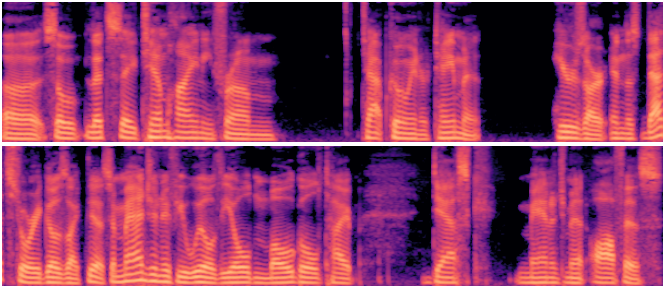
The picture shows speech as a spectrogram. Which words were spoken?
Uh, so let's say Tim Heine from Tapco Entertainment. Here's our and this that story goes like this. Imagine, if you will, the old mogul type desk management office,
